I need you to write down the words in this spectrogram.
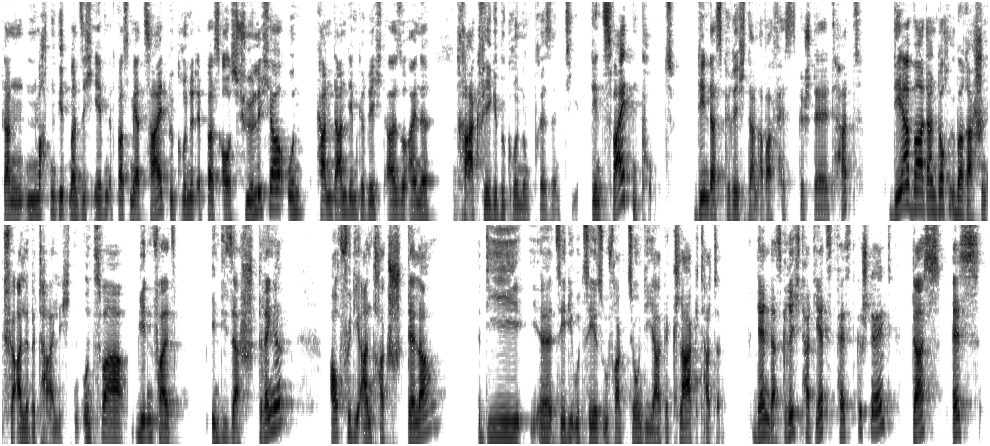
Dann macht, gibt man sich eben etwas mehr Zeit, begründet etwas ausführlicher und kann dann dem Gericht also eine tragfähige Begründung präsentieren. Den zweiten Punkt, den das Gericht dann aber festgestellt hat, der war dann doch überraschend für alle Beteiligten. Und zwar jedenfalls in dieser Strenge, auch für die Antragsteller, die äh, CDU-CSU-Fraktion, die ja geklagt hatte. Denn das Gericht hat jetzt festgestellt, dass es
